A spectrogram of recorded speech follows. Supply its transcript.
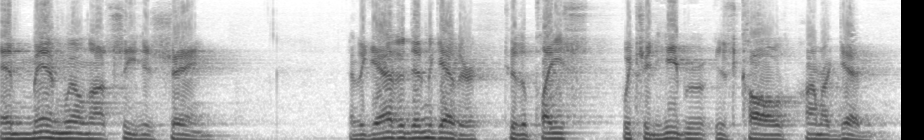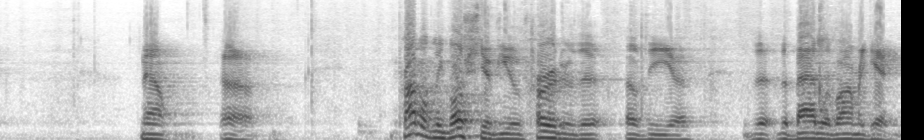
and men will not see his shame. And they gathered them together to the place which in Hebrew is called Armageddon. Now, uh, Probably most of you have heard of the, of the, uh, the, the Battle of Armageddon.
